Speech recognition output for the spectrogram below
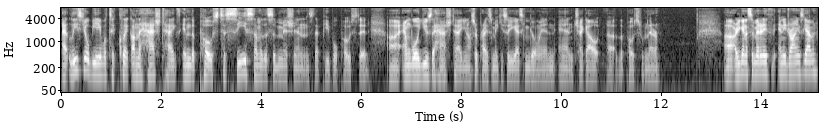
at least you'll be able to click on the hashtags in the post to see some of the submissions that people posted. Uh, and we'll use the hashtag, you know, surprise Mickey, so you guys can go in and check out uh, the post from there. Uh, are you going to submit any, any drawings, Gavin?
